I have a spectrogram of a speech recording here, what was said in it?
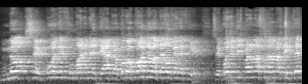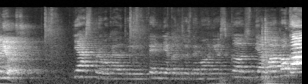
No se puede fumar en el teatro. ¿Cómo coño lo tengo que decir? ¿Se pueden disparar las alarmas de incendios? Ya has provocado tu incendio con tus demonios. ¡Costia, guapo! ¡Cállate!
